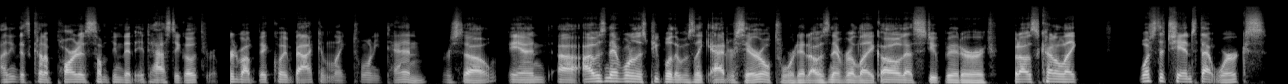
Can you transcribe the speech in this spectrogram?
I think that's kind of part of something that it has to go through. I heard about Bitcoin back in like 2010 or so, and uh, I was never one of those people that was like adversarial toward it. I was never like, oh, that's stupid, or but I was kind of like, what's the chance that works?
